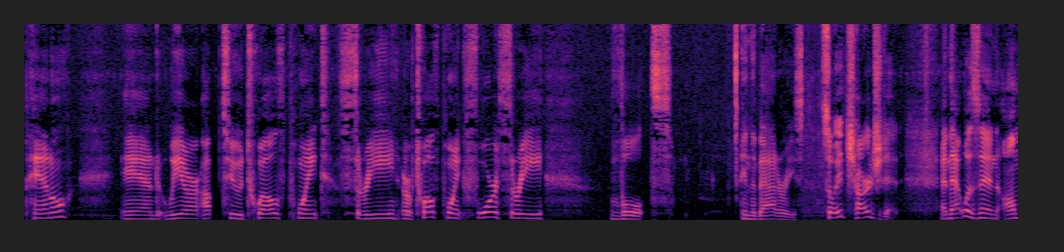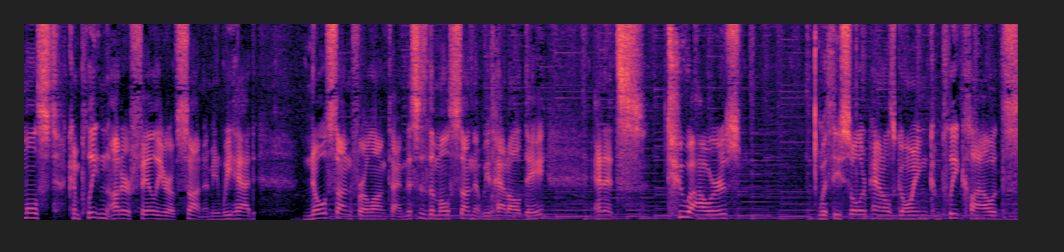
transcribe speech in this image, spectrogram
panel. And we are up to 12.3 or 12.43 volts in the batteries. So it charged it. And that was in almost complete and utter failure of sun. I mean, we had no sun for a long time. This is the most sun that we've had all day. And it's two hours with these solar panels going, complete clouds.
